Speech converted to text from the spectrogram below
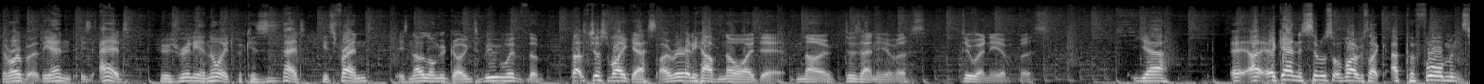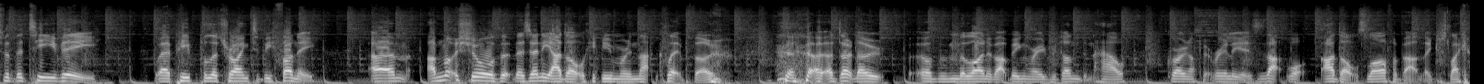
the robot at the end is Ed, who's really annoyed because Zed, his friend, is no longer going to be with them. That's just my guess. I really have no idea. No, does any of us? Do any of us? Yeah. I- I- again, a similar sort of vibe. It's like a performance for the TV where people are trying to be funny. Um, I'm not sure that there's any adult humour in that clip, though. I don't know, other than the line about being made redundant, how grown up it really is. Is that what adults laugh about? They're just like,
